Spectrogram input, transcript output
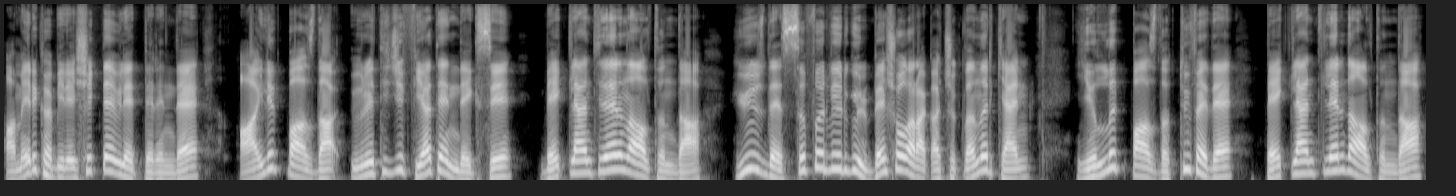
Amerika Birleşik Devletleri'nde aylık bazda üretici fiyat endeksi beklentilerin altında %0,5 olarak açıklanırken yıllık bazda TÜFE'de beklentilerin altında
